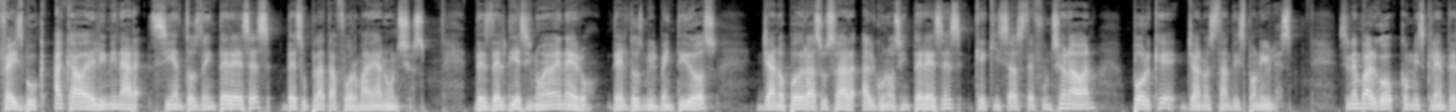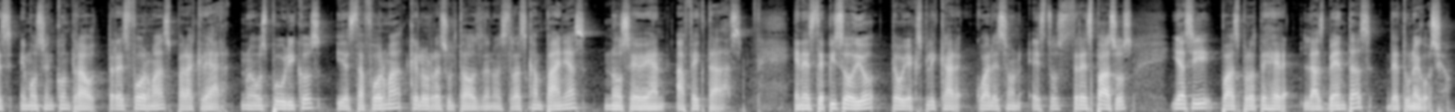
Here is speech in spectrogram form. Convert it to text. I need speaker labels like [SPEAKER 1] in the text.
[SPEAKER 1] Facebook acaba de eliminar cientos de intereses de su plataforma de anuncios. Desde el 19 de enero del 2022 ya no podrás usar algunos intereses que quizás te funcionaban porque ya no están disponibles. Sin embargo, con mis clientes hemos encontrado tres formas para crear nuevos públicos y de esta forma que los resultados de nuestras campañas no se vean afectadas. En este episodio te voy a explicar cuáles son estos tres pasos y así puedas proteger las ventas de tu negocio.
